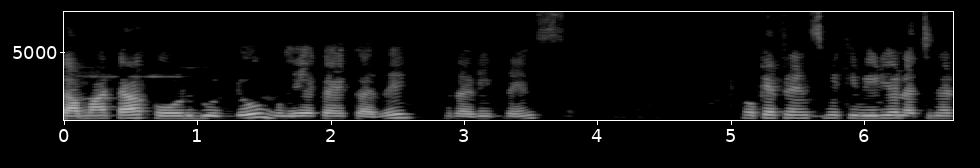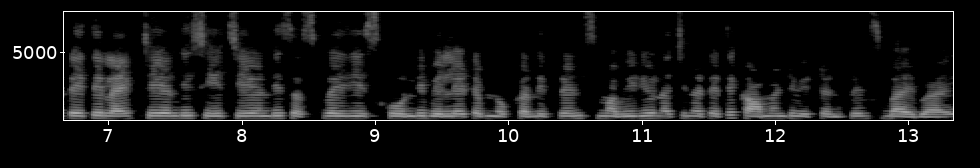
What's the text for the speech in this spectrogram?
టమాటా కోడిగుడ్డు ములియకాయ curry ready friends. Okay friends మీకు ఈ వీడియో నచ్చినట్టయితే లైక్ చేయండి షేర్ చేయండి సబ్స్క్రైబ్ చేసుకోండి బెల్ ఐటమ్ నొక్కండి ఫ్రెండ్స్. మా వీడియో నచ్చినట్టయితే కామెంట్ పెట్టండి ఫ్రెండ్స్. Bye bye.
